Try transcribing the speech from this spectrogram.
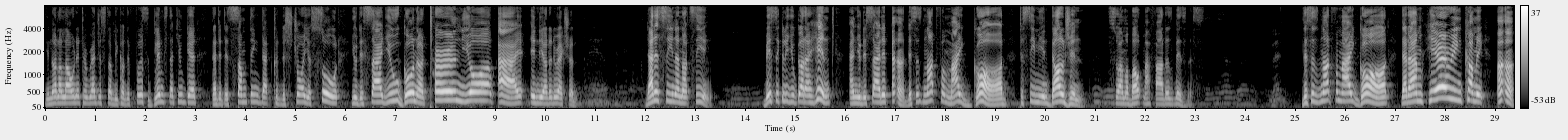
You're not allowing it to register because the first glimpse that you get that it is something that could destroy your soul, you decide you're going to turn your eye in the other direction. That is seeing and not seeing. Basically, you got a hint and you decided, uh uh-uh, this is not for my God to see me indulging. So I'm about my father's business. This is not for my God that I'm hearing coming. Uh uh-uh. uh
